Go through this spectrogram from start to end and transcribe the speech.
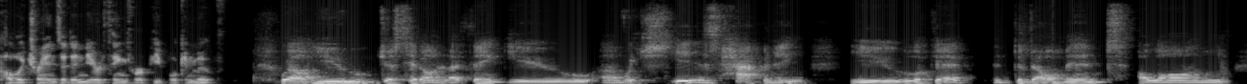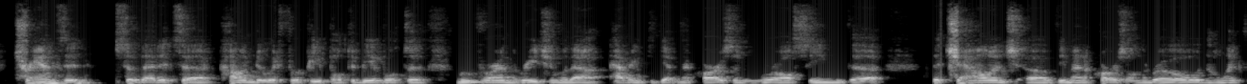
public transit and near things where people can move? Well, you just hit on it. I think you, um, which is happening, you look at development along transit so that it's a conduit for people to be able to move around the region without having to get in their cars. And we're all seeing the the challenge of the amount of cars on the road and the length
